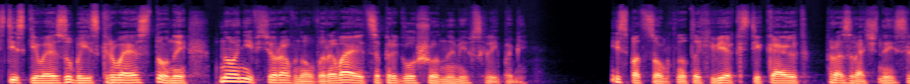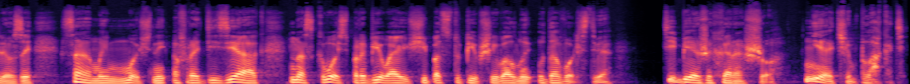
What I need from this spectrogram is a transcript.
стискивая зубы и скрывая стоны, но они все равно вырываются приглушенными всхлипами. Из-под сомкнутых век стекают прозрачные слезы, самый мощный афродизиак, насквозь пробивающий подступившей волной удовольствия. Тебе же хорошо, не о чем плакать.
